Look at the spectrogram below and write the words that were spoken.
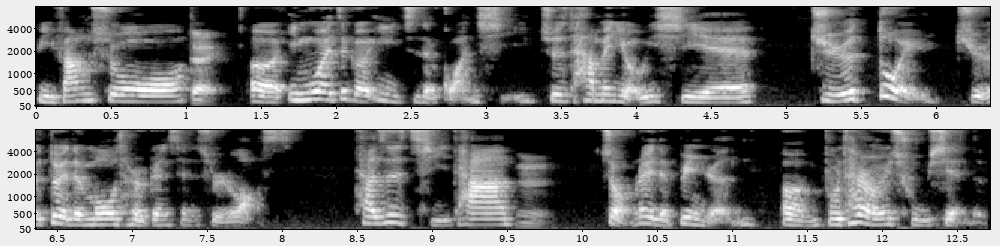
比方说，对，呃，因为这个意志的关系，就是他们有一些绝对绝对的 motor 跟 sensory loss，它是其他嗯种类的病人嗯，嗯不太容易出现的。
